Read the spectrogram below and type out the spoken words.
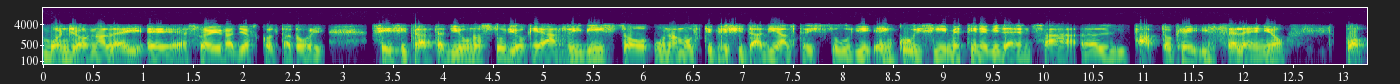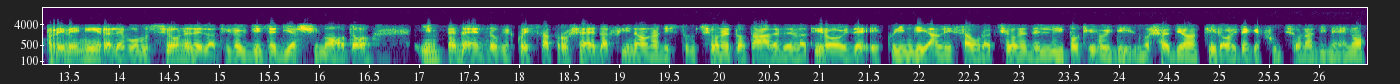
Buongiorno a lei e ai suoi radioascoltatori. Sì, si tratta di uno studio che ha rivisto una molteplicità di altri studi e in cui si mette in evidenza eh, il fatto che il selenio può prevenire l'evoluzione della tiroidite di Hashimoto impedendo che questa proceda fino a una distruzione totale della tiroide e quindi all'instaurazione dell'ipotiroidismo, cioè di una tiroide che funziona di meno.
